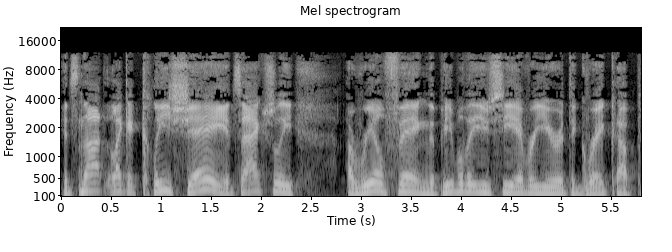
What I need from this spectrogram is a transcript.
it's not like a cliche. It's actually a real thing. The people that you see every year at the Grey Cup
